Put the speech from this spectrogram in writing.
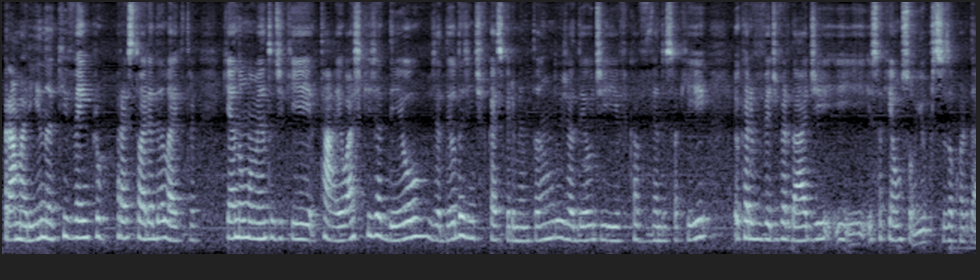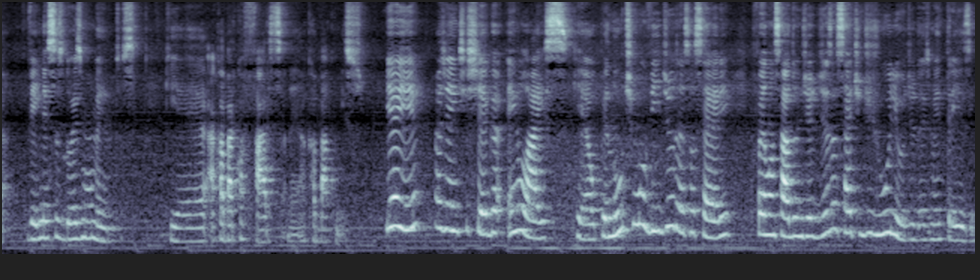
pra Marina que vem pro, pra história da Electra. Que é no momento de que, tá, eu acho que já deu, já deu da gente ficar experimentando, já deu de ficar vivendo isso aqui, eu quero viver de verdade e isso aqui é um sonho, eu preciso acordar. Vem nesses dois momentos, que é acabar com a farsa, né, acabar com isso. E aí a gente chega em Lies, que é o penúltimo vídeo dessa série foi lançado no dia 17 de julho de 2013.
